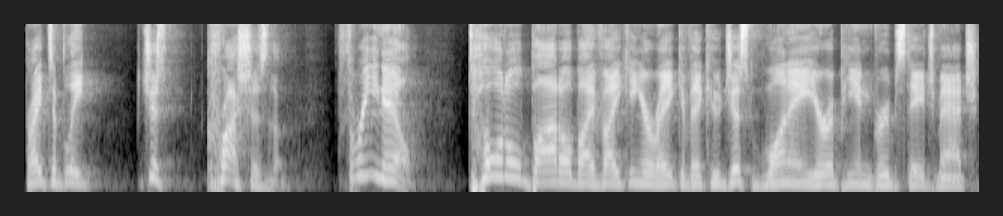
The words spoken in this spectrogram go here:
Bright to Breidablik just crushes them. 3 0. Total bottle by Vikingur Reykjavik, who just won a European group stage match.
